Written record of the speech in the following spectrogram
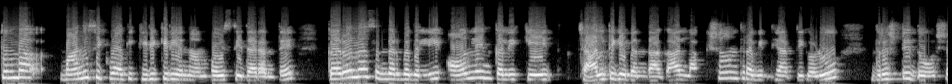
ತುಂಬಾ ಮಾನಸಿಕವಾಗಿ ಕಿರಿಕಿರಿಯನ್ನ ಅನುಭವಿಸ್ತಿದ್ದಾರಂತೆ ಕರೋನಾ ಸಂದರ್ಭದಲ್ಲಿ ಆನ್ಲೈನ್ ಕಲಿಕೆ ಚಾಲ್ತಿಗೆ ಬಂದಾಗ ಲಕ್ಷಾಂತರ ವಿದ್ಯಾರ್ಥಿಗಳು ದೃಷ್ಟಿ ದೋಷ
